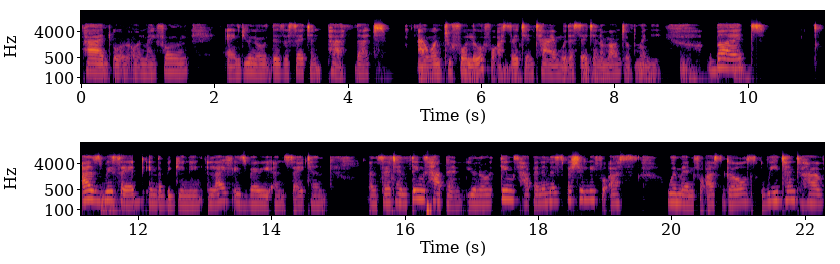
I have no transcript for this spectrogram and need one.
pad or on my phone. And, you know, there's a certain path that I want to follow for a certain time with a certain amount of money. But as we said in the beginning, life is very uncertain. Uncertain things happen, you know, things happen. And especially for us women, for us girls, we tend to have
